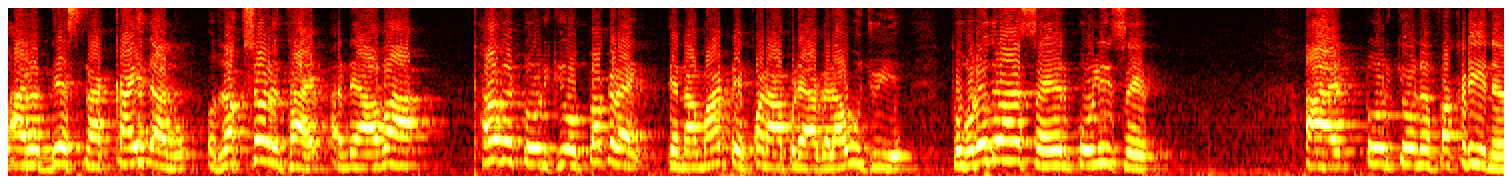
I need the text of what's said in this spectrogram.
ભારત દેશના કાયદાનું રક્ષણ થાય અને આવા ઠગ ટોળકીઓ પકડાય તેના માટે પણ આપણે આગળ આવવું જોઈએ. તો વડોદરા શહેર પોલીસે આ ટોળકીઓને પકડીને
